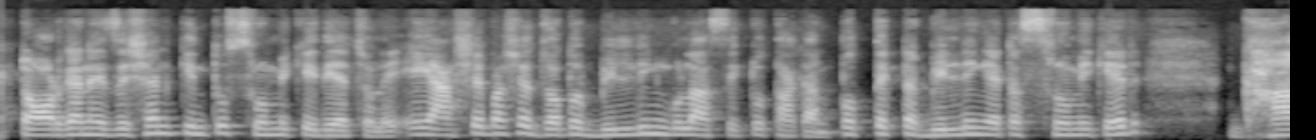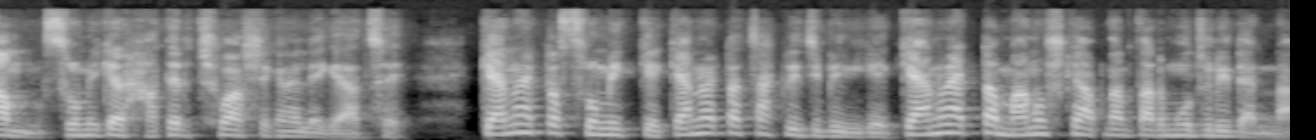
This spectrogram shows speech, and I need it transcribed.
একটা অর্গানাইজেশন কিন্তু শ্রমিককে দিয়ে চলে। এই আশেপাশে যত বিল্ডিংগুলো আছে, একটু তাকান। প্রত্যেকটা বিল্ডিং একটা শ্রমিকের ঘাম, শ্রমিকের হাতের ছোঁয়া সেখানে লেগে আছে। কেন একটা শ্রমিককে, কেন একটা চাকরিজীবীকে, কেন একটা মানুষকে আপনার তার মজুরি দেন না?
